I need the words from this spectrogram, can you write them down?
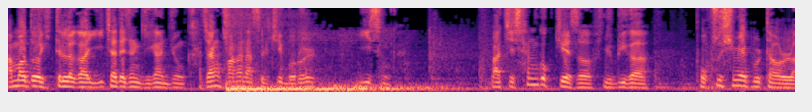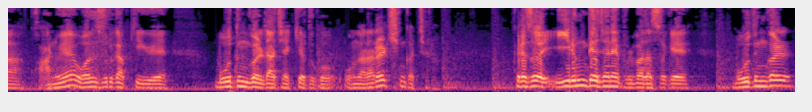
아마도 히틀러가 2차 대전 기간 중 가장 화가 났을지 모를 이 순간 마치 삼국지에서 유비가 복수심에 불타올라 관우의 원수를 갚기 위해 모든 걸 다 제껴두고 오나라를 친 것처럼 그래서 이릉대전의 불바다 속에 모든 걸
